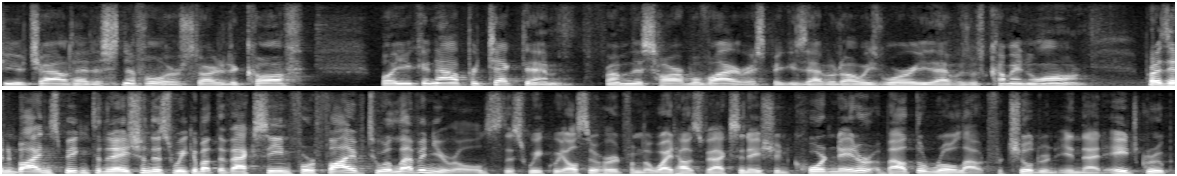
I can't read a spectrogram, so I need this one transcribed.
your child had a sniffle or started to cough, well, you can now protect them from this horrible virus because that would always worry that was coming along. President Biden speaking to the nation this week about the vaccine for 5 to 11 year olds. This week, we also heard from the White House vaccination coordinator about the rollout for children in that age group.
